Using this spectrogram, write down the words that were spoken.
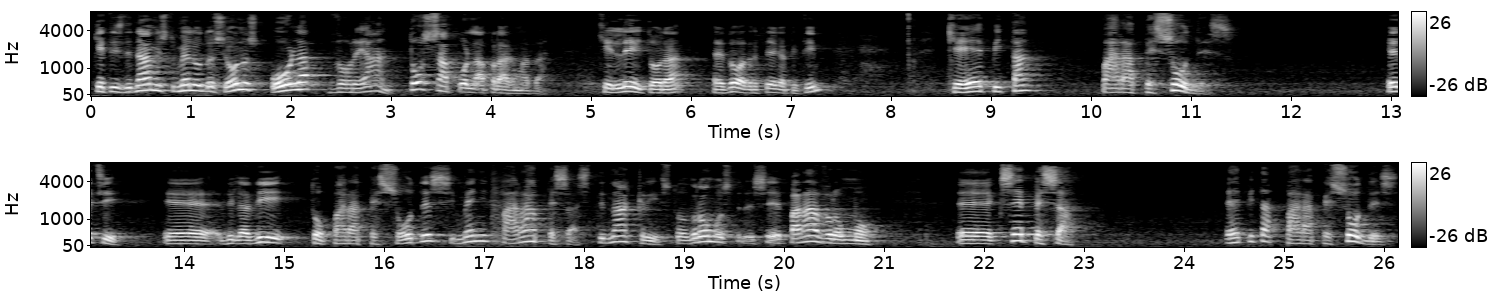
και τις δυνάμεις του μέλλοντος αιώνος, όλα δωρεάν. Τόσα πολλά πράγματα. Και λέει τώρα, εδώ αδερφοί αγαπητοί, και έπειτα παραπεσόντες. Έτσι, δηλαδή το παραπεσόντες σημαίνει παράπεσα, στην άκρη, στο δρόμο, σε παράδρομο, ξέπεσα έπειτα παραπεσόντες.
